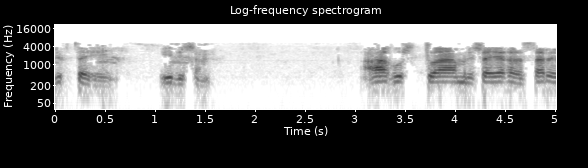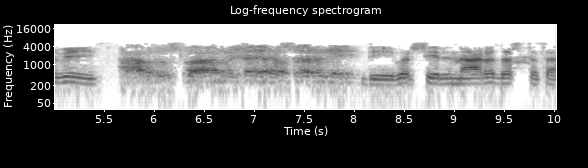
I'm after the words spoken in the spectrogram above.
युक्त है ईदृशम आहुस्वामृषय सर्वे। देवर्षिर्नारदस्तथा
